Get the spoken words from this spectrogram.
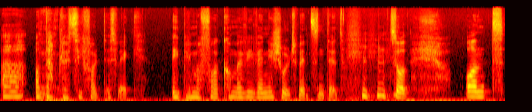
äh, und dann plötzlich fällt das weg. Ich bin mir vorgekommen, wie wenn ich Schuld schwänzen tät. so. Und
